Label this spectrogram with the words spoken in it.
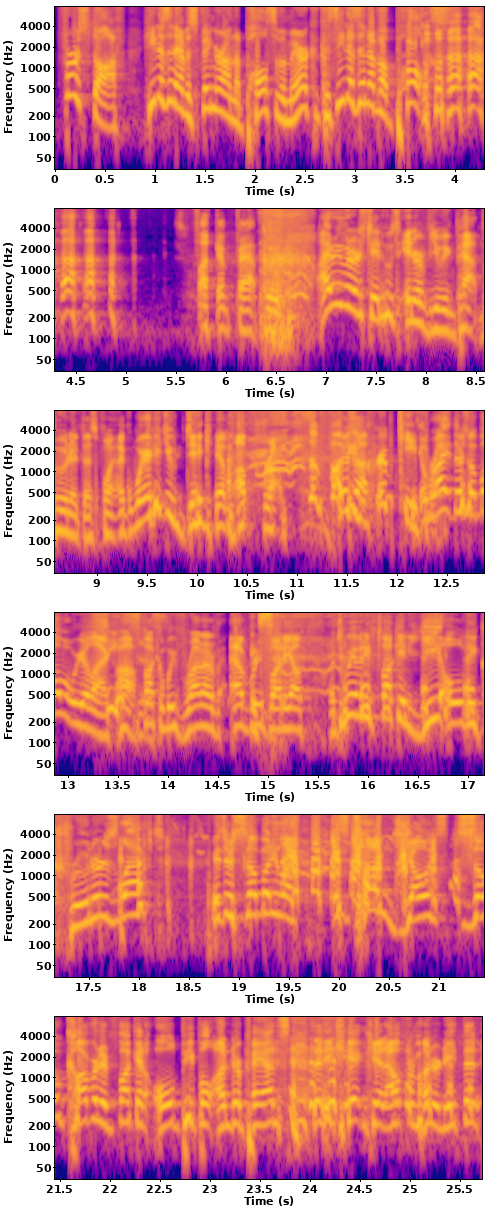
First off, he doesn't have his finger on the pulse of America because he doesn't have a pulse. Fucking Pat Boone. I don't even understand who's interviewing Pat Boone at this point. Like, where did you dig him up from? He's a fucking crypt keeper. Right? There's a moment where you're like, oh, Jesus. fucking, we've run out of everybody else. Do we have any fucking ye olde crooners left? Is there somebody like, is Tom Jones so covered in fucking old people underpants that he can't get out from underneath it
